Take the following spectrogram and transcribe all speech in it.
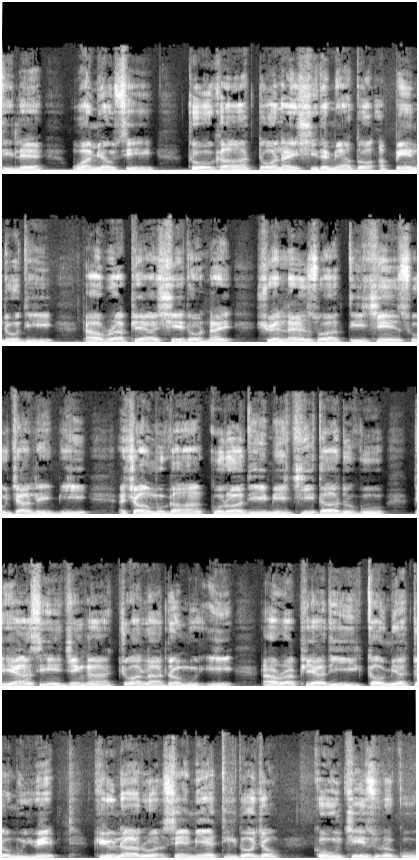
သည်လည်းဝမ်းမြောက်စေထိုအခါတော၌ရှိသည်မြသောအပင်တို့သည်ဒါဝရဖျားရှိတော်၌ရှင်လန်းစွာတည်ခြင်းဆိုကြလိမ့်မည်အကြောင်းမူကားကိုရောဒီမြေကြီးသားတို့ကိုတရားစီရင်ခြင်းဟံကြွလာတော်မူ၏ဒါဝရဖျားသည် ကောင်းမြတ်တော်မူ၍ဂုဏတော်အစဉ်မြဲတည်သောကြောင့်ဂုံကျေးဇူးတော်ကို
